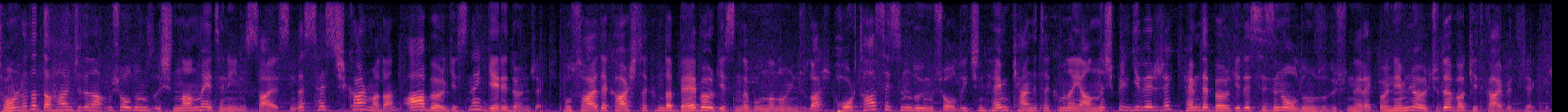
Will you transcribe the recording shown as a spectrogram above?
Sonra da daha önceden atmış olduğunuz ışınlanma yeteneğiniz sayesinde ses çıkarmadan A bölgesine geri dönecek. Bu sayede karşı takımda B bölgesinde bulunan oyuncular portal sesini duymuş olduğu için hem kendi takımına yanlış bilgi verecek hem de bölgede sizin olduğunuzu düşünerek önemli ölçüde vakit kaybedecektir.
